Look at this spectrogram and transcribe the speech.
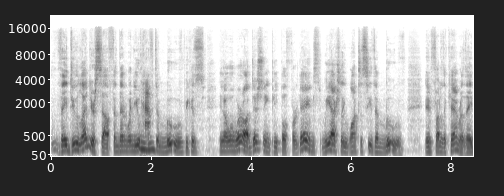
they do lend yourself and then when you have to move because you know when we're auditioning people for games we actually want to see them move in front of the camera. They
